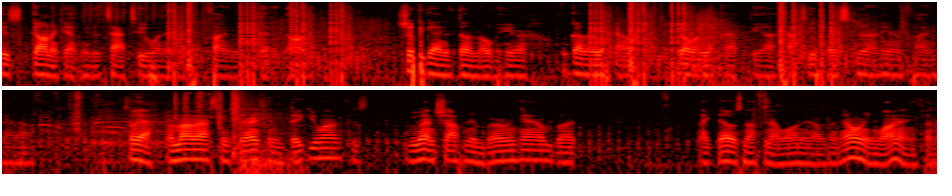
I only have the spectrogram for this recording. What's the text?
he's gonna get me the tattoo when I finally get it done. Should be getting it done over here. We're gonna look out, go and look at the uh, tattoo places around here and find that out. So yeah, my mom asked me, is there anything big you want? Because we went shopping in Birmingham, but like there was nothing I wanted. I was like, I don't even want anything.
